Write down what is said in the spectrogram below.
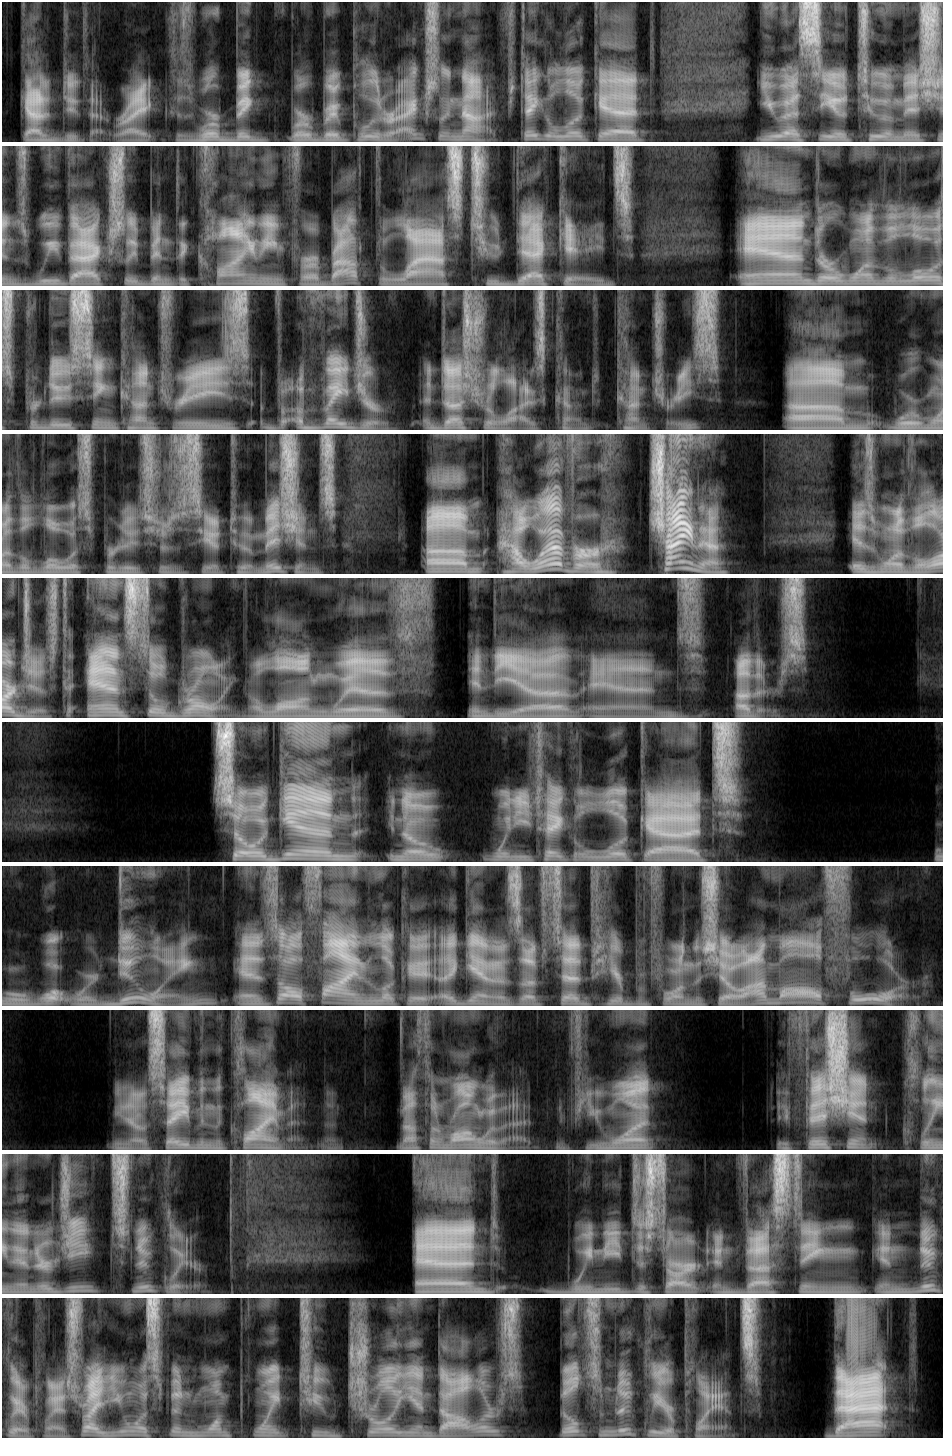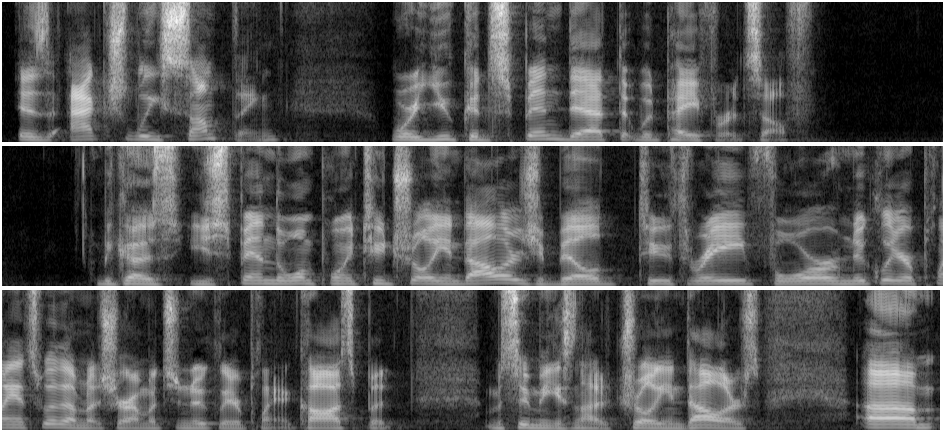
Got to do that, right? Because we're big, we're a big polluter. Actually, not. If you take a look at U.S. CO2 emissions, we've actually been declining for about the last two decades, and are one of the lowest producing countries of major industrialized countries. Um, we're one of the lowest producers of CO2 emissions. Um, however, China is one of the largest and still growing, along with India and others. So again, you know, when you take a look at what we're doing, and it's all fine. Look, again, as I've said here before on the show, I'm all for, you know, saving the climate. Nothing wrong with that. If you want efficient, clean energy, it's nuclear. And we need to start investing in nuclear plants, right? You want to spend $1.2 trillion? Build some nuclear plants. That is actually something where you could spend debt that would pay for itself. Because you spend the $1.2 trillion, you build two, three, four nuclear plants with it. I'm not sure how much a nuclear plant costs, but I'm assuming it's not a trillion dollars. Um,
